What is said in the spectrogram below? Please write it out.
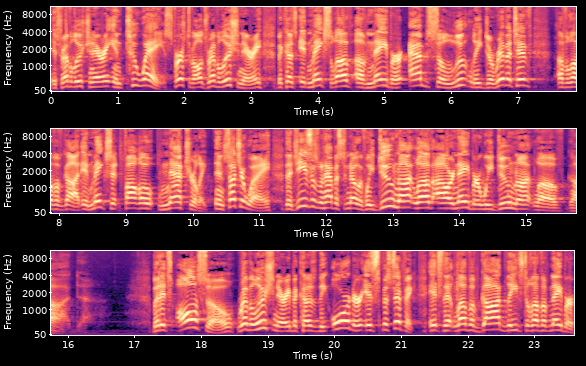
It's revolutionary in two ways. First of all, it's revolutionary because it makes love of neighbor absolutely derivative of love of God. It makes it follow naturally in such a way that Jesus would have us to know if we do not love our neighbor, we do not love God. But it's also revolutionary because the order is specific. It's that love of God leads to love of neighbor.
